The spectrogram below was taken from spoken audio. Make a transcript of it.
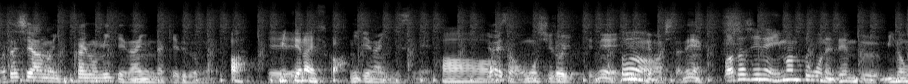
私あの一回も見てないんだけれども、あ、えー見てないですか？見てないんですね。ああ八重さん面白いってねうん。言ってましたね。私ね今のところね全部見逃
